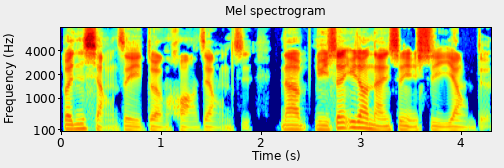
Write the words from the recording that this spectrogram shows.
分享这一段话这样子。那女生遇到男生也是一样的。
